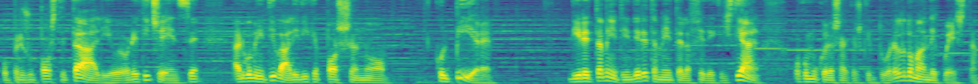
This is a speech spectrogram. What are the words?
o presupposte tali o reticenze argomenti validi che possano colpire direttamente o indirettamente la fede cristiana o comunque la Sacra Scrittura. La domanda è questa,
